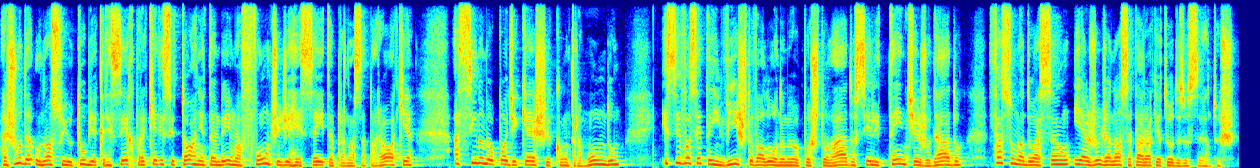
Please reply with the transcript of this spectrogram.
Ajuda o nosso YouTube a crescer para que ele se torne também uma fonte de receita para nossa paróquia. Assina o meu podcast Contramundo. E se você tem visto valor no meu apostolado, se ele tem te ajudado, faça uma doação e ajude a nossa paróquia Todos os Santos.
